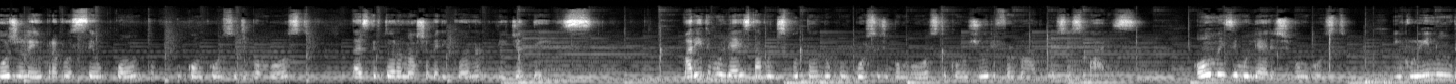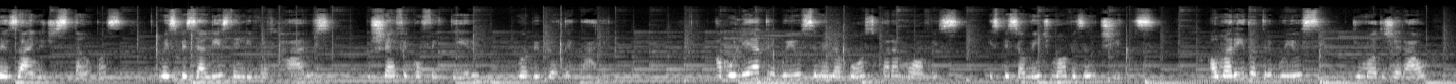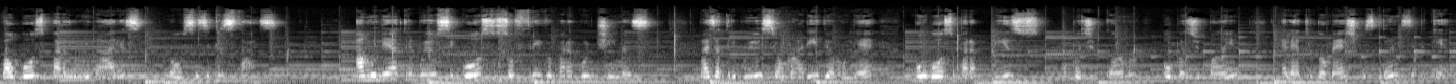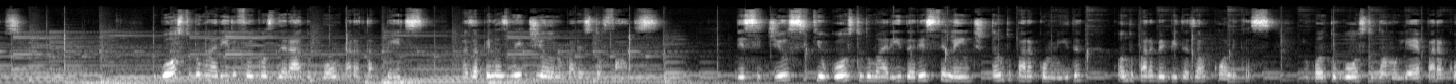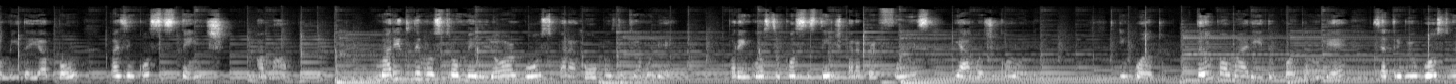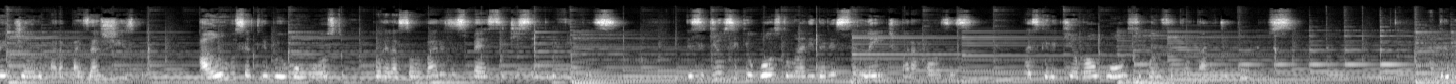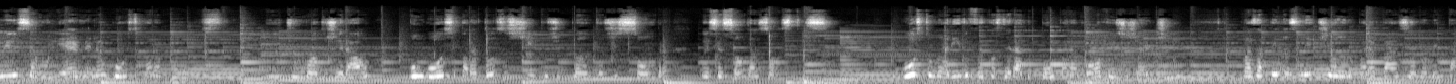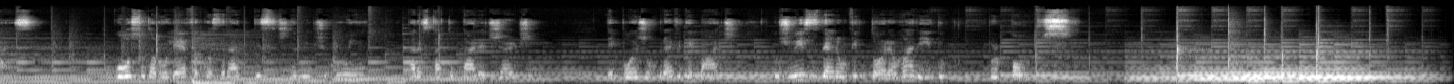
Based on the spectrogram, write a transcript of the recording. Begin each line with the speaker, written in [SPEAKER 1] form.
[SPEAKER 1] Hoje eu leio para você o conto O Concurso de Bom Gosto, da escritora norte-americana Lydia Davis. Marido e mulher estavam disputando o concurso de bom gosto com um júri formado por seus pares, homens e mulheres de bom gosto, incluindo um designer de estampas, uma especialista em livros raros, um chefe confeiteiro e uma bibliotecária. A mulher atribuiu-se melhor gosto para móveis, especialmente móveis antigos. Ao marido atribuiu-se, de um modo geral, mau gosto para luminárias, louças e cristais. A mulher atribuiu-se gosto sofrível para cortinas, mas atribuiu-se ao marido e à mulher bom gosto para pisos, roupas de cama, roupas de banho, eletrodomésticos grandes e pequenos. O gosto do marido foi considerado bom para tapetes, mas apenas mediano para estofados. Decidiu-se que o gosto do marido era excelente tanto para comida quanto para bebidas alcoólicas, enquanto o gosto da mulher para a comida ia bom, mas inconsistente a mal. O marido demonstrou melhor gosto para roupas do que a mulher, porém gosto inconsistente para perfumes e águas de colônia. Enquanto tanto ao marido quanto à mulher se atribuiu gosto mediano para paisagismo. A ambos se atribuiu bom gosto com relação a várias espécies de sempre-vivas. Decidiu-se que o gosto do marido era excelente para rosas, mas que ele tinha mau gosto quando se tratava de bulbos. Atribuiu-se à mulher melhor gosto para bulbos e, de um modo geral, bom gosto para todos os tipos de plantas de sombra, com exceção das hostas. O gosto do marido foi considerado bom para móveis de jardim, mas apenas mediano para vasos ornamentais. O gosto da mulher foi considerado decididamente ruim para a estatutária de jardim. Depois de um breve debate, os juízes deram vitória ao marido por pontos.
